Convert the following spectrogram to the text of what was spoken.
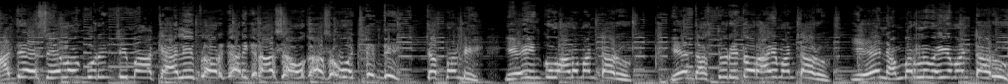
అదే శీలం గురించి మా క్యాలీఫ్లవర్ గారికి రాసే అవకాశం వచ్చింది. చెప్పండి ఏ ఇంకు వాడమంటారు? ఏ దస్తూరితో రాయమంటారు? ఏ నంబర్లు వేయమంటారు?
